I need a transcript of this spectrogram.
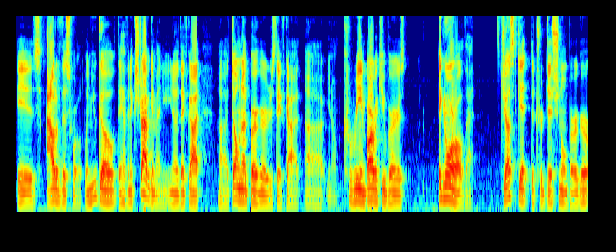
is out of this world. When you go, they have an extravagant menu. You know, they've got uh, donut burgers, they've got uh, you know Korean barbecue burgers. Ignore all of that. Just get the traditional burger,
